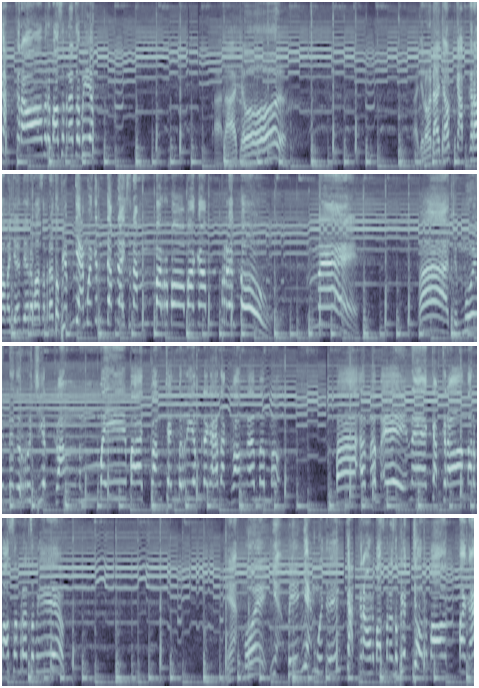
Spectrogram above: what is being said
កាប់ក្រមរបស់សម្រាប់សុភាពអាដាចូលអាចឡូដាចូលកាប់ក្រោមមកជើងទៀតរបស់សម្រាប់សុភាពញាក់មួយកណ្ដាប់ដៃស្ដាំបា ជាមួយនឹងរសជាតិកង់ថ្មីបាទកង់ចាញ់មរៀមដែលគេហៅថាកង់ MM បាទ MMA ណែកាប់ក្រោមបាត់របស់សម្រាប់សុភាពញាក់មួយញាក់ពីរញាក់មួយទេកាប់ក្រោមរបស់សម្រាប់សុភាពចូលរបស់បាកា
